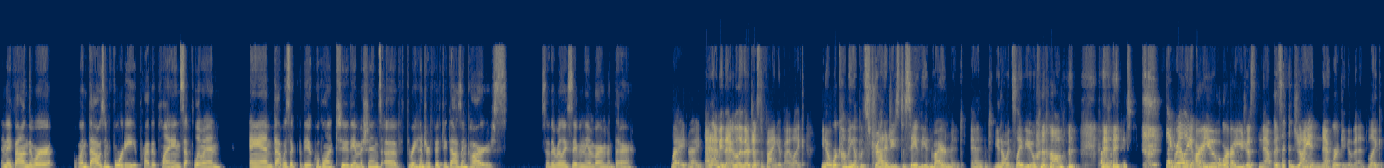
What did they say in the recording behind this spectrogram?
and they found there were 1,040 private planes that flew in, and that was a, the equivalent to the emissions of 350,000 cars. So they're really saving the environment there. Right, right. And I mean, they're, they're justifying it by like, you know, we're coming up with strategies to save the environment and, you know, enslave you. um, like, really? Are you? Or are you just now? It's a giant networking event. Like,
